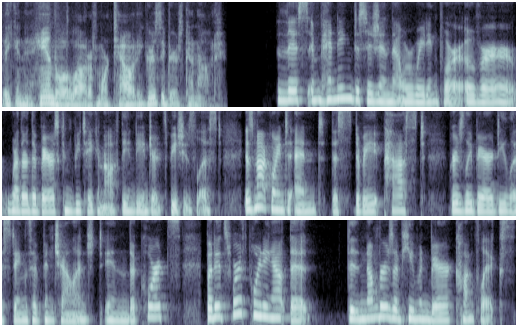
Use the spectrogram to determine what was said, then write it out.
they can handle a lot of mortality. Grizzly bears cannot. This impending decision that we're waiting for over whether the bears can be taken off the endangered species list is not going to end this debate. Past grizzly bear delistings have been challenged in the courts, but it's worth pointing out that the numbers of human bear conflicts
